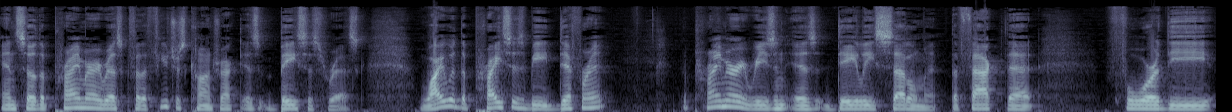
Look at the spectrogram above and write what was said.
And so the primary risk for the futures contract is basis risk. Why would the prices be different? The primary reason is daily settlement. The fact that for the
